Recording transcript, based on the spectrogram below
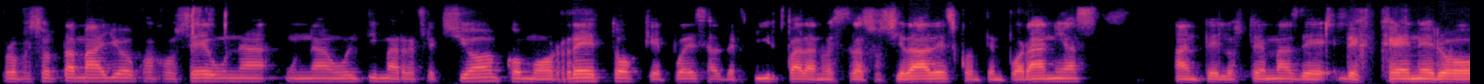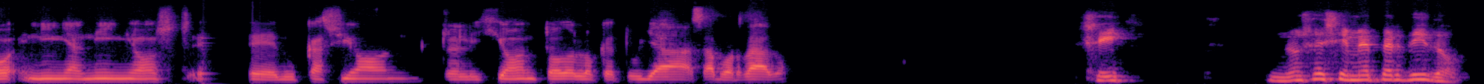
Profesor Tamayo, Juan José, una, una última reflexión como reto que puedes advertir para nuestras sociedades contemporáneas ante los temas de, de género, niñas, niños, eh, educación, religión, todo lo que tú ya has abordado. Sí. No sé si me he perdido.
